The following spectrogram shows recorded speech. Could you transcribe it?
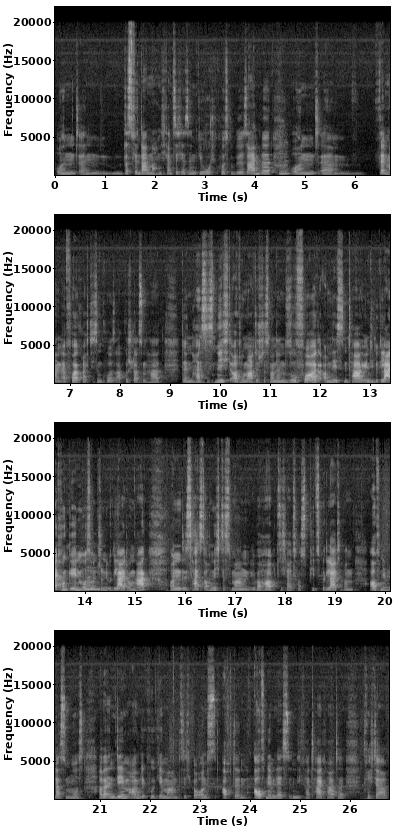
Und ähm, dass wir dann noch nicht ganz sicher sind, wie hoch die Kursgebühr sein wird. Und ähm, wenn man erfolgreich diesen Kurs abgeschlossen hat, dann heißt es nicht automatisch, dass man dann sofort am nächsten Tag in die Begleitung gehen muss und schon die Begleitung hat. Und es heißt auch nicht, dass man überhaupt sich als Hospizbegleiterin aufnehmen lassen muss. Aber in dem Augenblick, wo jemand sich bei uns auch dann aufnehmen lässt in die Karteikarte, kriegt er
